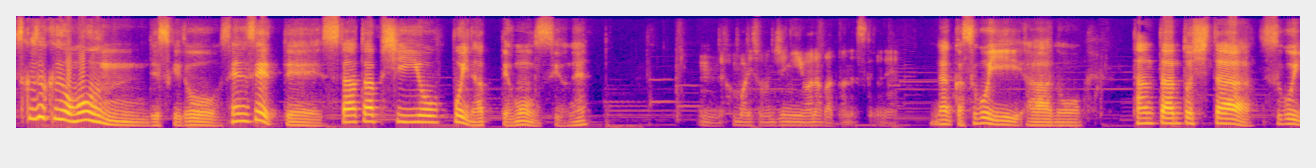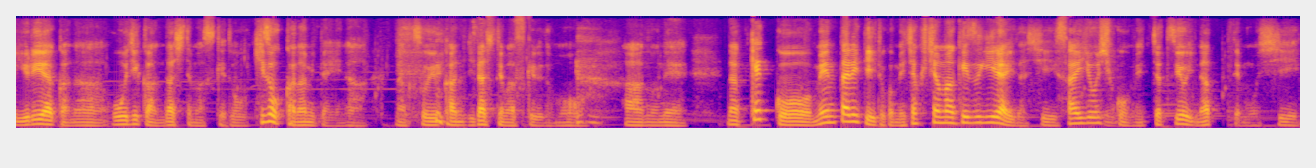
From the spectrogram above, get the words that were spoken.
つくづく思うんですけど、先生ってスタートアップ CEO っぽいなって思うんですよね。うん。あんまりその辞任はなかったんですけどね。なんかすごい、あの、淡々とした、すごい緩やかな王子感出してますけど、貴族かなみたいな、なんかそういう感じ出してますけれども、あのね、なんか結構メンタリティとかめちゃくちゃ負けず嫌いだし、最上志向めっちゃ強いなって思うし、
